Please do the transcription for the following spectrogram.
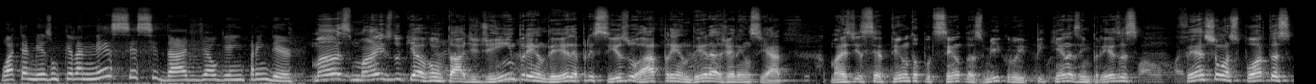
ou até mesmo pela necessidade de alguém empreender. Mas mais do que a vontade de empreender, é preciso aprender a gerenciar. Mais de 70% das micro e pequenas empresas fecham as portas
